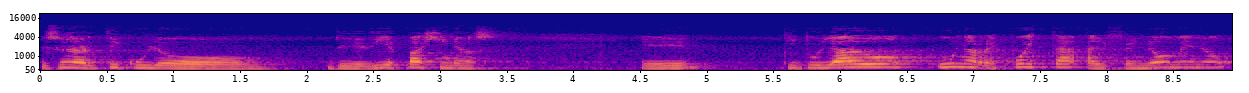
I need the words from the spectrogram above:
es un artículo de 10 páginas eh, titulado Una respuesta al fenómeno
